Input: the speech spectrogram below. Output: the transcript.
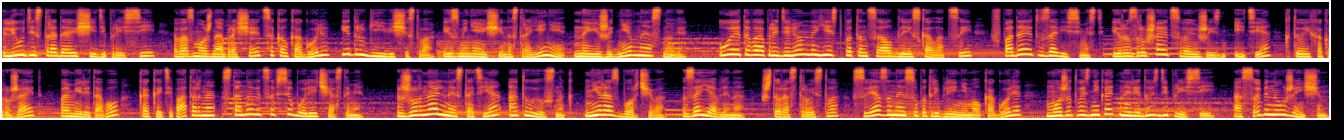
Люди, страдающие депрессией, возможно, обращаются к алкоголю и другие вещества, изменяющие настроение на ежедневной основе. У этого определенно есть потенциал для эскалации, впадают в зависимость и разрушают свою жизнь и те, кто их окружает, по мере того, как эти паттерны становятся все более частыми. Журнальная статья от Уилснок неразборчиво заявлено, что расстройство, связанное с употреблением алкоголя, может возникать наряду с депрессией, особенно у женщин.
